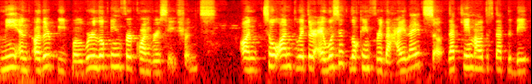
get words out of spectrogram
me and other people were looking for conversations. On, so on Twitter, I wasn't looking for the highlights that came out of that debate.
